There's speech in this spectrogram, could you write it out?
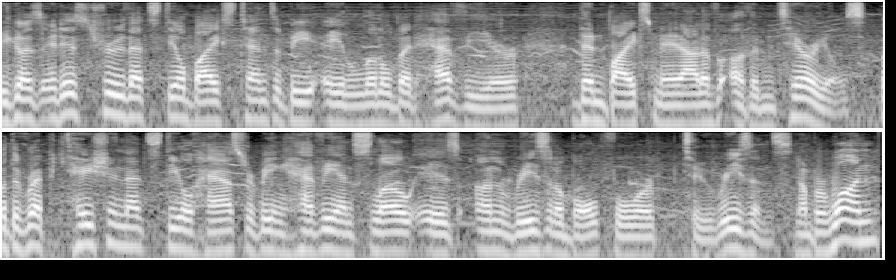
because it is true that steel bikes tend to be a little bit heavier than bikes made out of other materials. But the reputation that steel has for being heavy and slow is unreasonable for two reasons. Number one,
